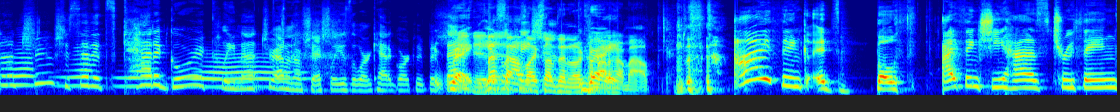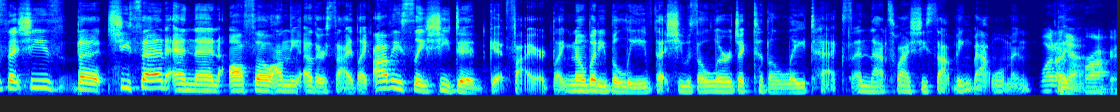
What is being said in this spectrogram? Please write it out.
not true. She said it's categorically not true. I don't know if she actually used the word categorically, but that Right. that sounds like something that'll come out of her mouth I think it's both. I think she has true things that she's that she said, and then also on the other side, like obviously she did get fired. Like nobody believed that she was allergic to the latex, and that's why she stopped being Batwoman. What a Yeah. crock of.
